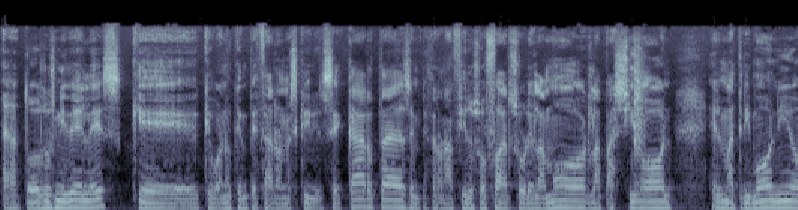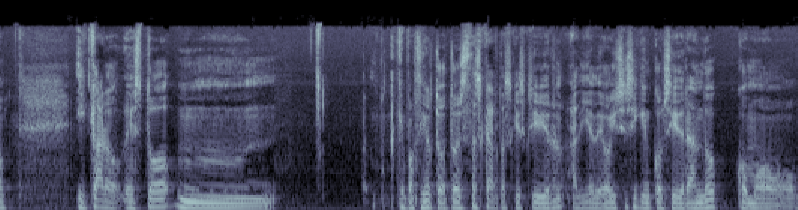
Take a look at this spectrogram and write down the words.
a todos los niveles que, que, bueno que empezaron a escribirse cartas, empezaron a filosofar sobre el amor, la pasión, el matrimonio y claro esto mm, que por cierto, todas estas cartas que escribieron a día de hoy se siguen considerando como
